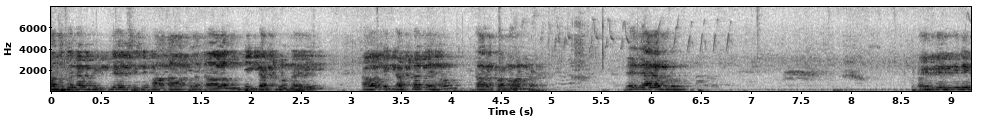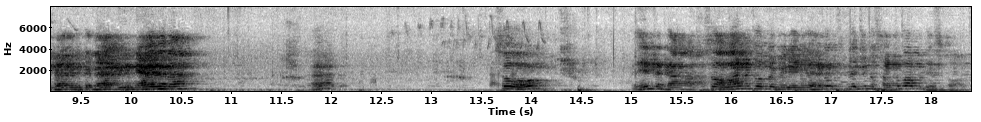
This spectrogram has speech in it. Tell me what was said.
బతుకున్నప్పుడు ఇట్లే వచ్చింది. మా తాతల కాలం ఉంటే ఈ గట్లు ఉన్నాయి. కాబట్టి గట్ల నేను జరపను అంటాడు. ఏం చేయాలి అప్పుడు? ఇది ఇది న్యాయమేనా? సో ఏంటంటే సో అలాంటి చోట్ల మీరు ఏం చేయాలంటే చిన్న చిన్న సర్దుబాట్లు చేసుకోవాలి.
